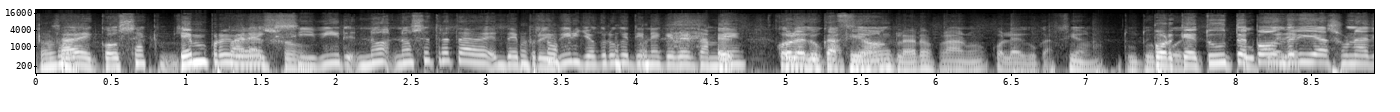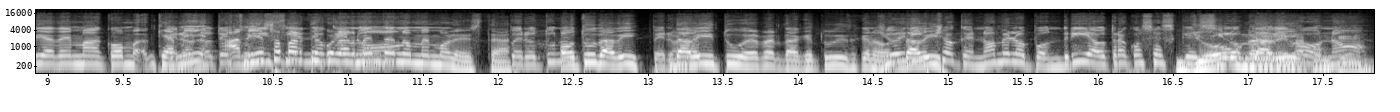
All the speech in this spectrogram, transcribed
¿Sabes? Cosas que- ¿Quién para eso? exhibir. No, no se trata de, de prohibir, yo creo que tiene que ver también Eh, con, con la educación, claro. Claro, con la educación. Tú Porque puedes- tú te pondrías una diadema con... Que a mí, no a mí eso particularmente no. no. me molesta. Pero tú no o tú, David. pero David, tú, es verdad que tú dices que no. Yo he David, dicho que no me lo pondría, otra cosa es que Yo si lo diadema o no.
